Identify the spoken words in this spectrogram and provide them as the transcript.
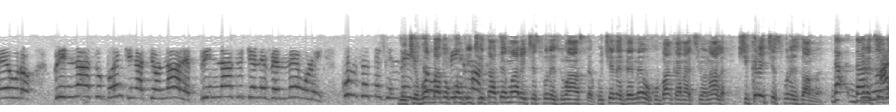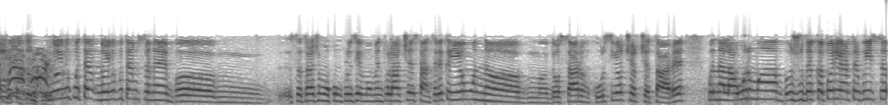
de euro prin nasul băncii naționale, prin nasul CNVM-ului? Cum să te gândești Deci e că vorba de o firmă- complicitate mare ce spuneți dumneavoastră, cu CNVM-ul, cu Banca Națională și cred ce spuneți, doamnă. Da, dar Cred, noi, sunt convins de lucrul noi, nu putem, noi nu putem să ne bă, să tragem o concluzie în momentul acesta. Înțeleg că e un uh, dosar în curs, e o cercetare. Până la urmă, judecătorii ar trebui să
